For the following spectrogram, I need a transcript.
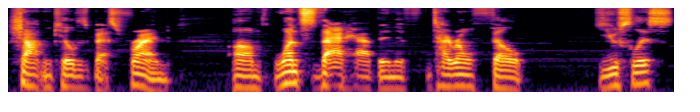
shot and killed his best friend. Um, once that happened, if Tyrone felt useless.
